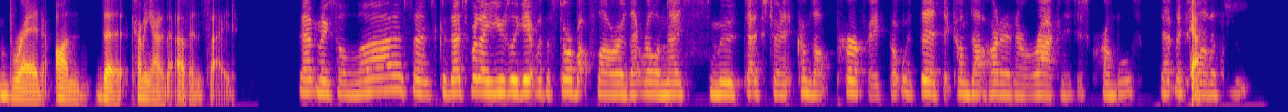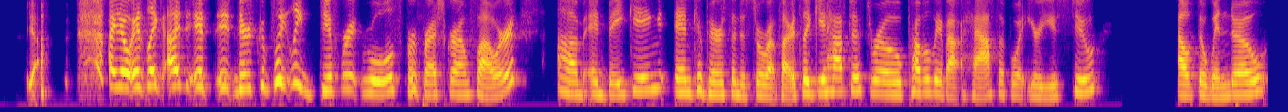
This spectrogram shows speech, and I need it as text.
bread on the coming out of the oven side. That makes a lot of sense because that's what I usually get with the store bought flour is that real nice smooth texture and it comes out perfect. But with this, it comes out harder than a rock and it just crumbles. That makes yeah. a lot of sense. Yeah. I know it's like I, it, it, there's completely different rules for fresh ground flour um, and baking in comparison to store bought flour. It's like you have to throw probably about half of what you're used to out the window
